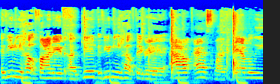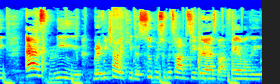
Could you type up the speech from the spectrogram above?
If you need help finding a gift, if you need help figuring it out, ask my family, ask me. But if you try to keep it super, super top secret, ask my family.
